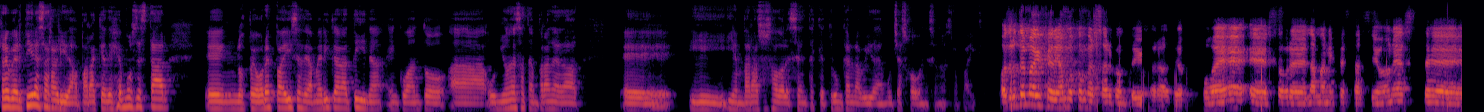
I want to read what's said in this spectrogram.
revertir esa realidad, para que dejemos de estar en los peores países de América Latina en cuanto a uniones a temprana edad eh, y, embarazos adolescentes que truncan la vida de muchas jóvenes en nuestro país. Otro tema que queríamos conversar contigo, Horacio, fue eh, sobre las manifestaciones de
